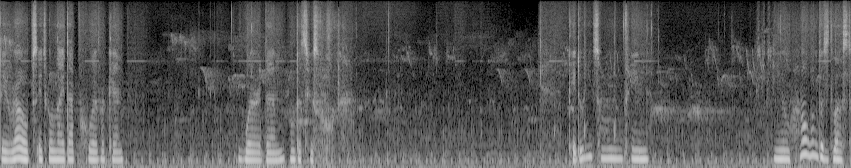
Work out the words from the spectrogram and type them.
the ropes, it will light up whoever can wear them. Oh, that's useful. Okay, do we need something new? How long does it last?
